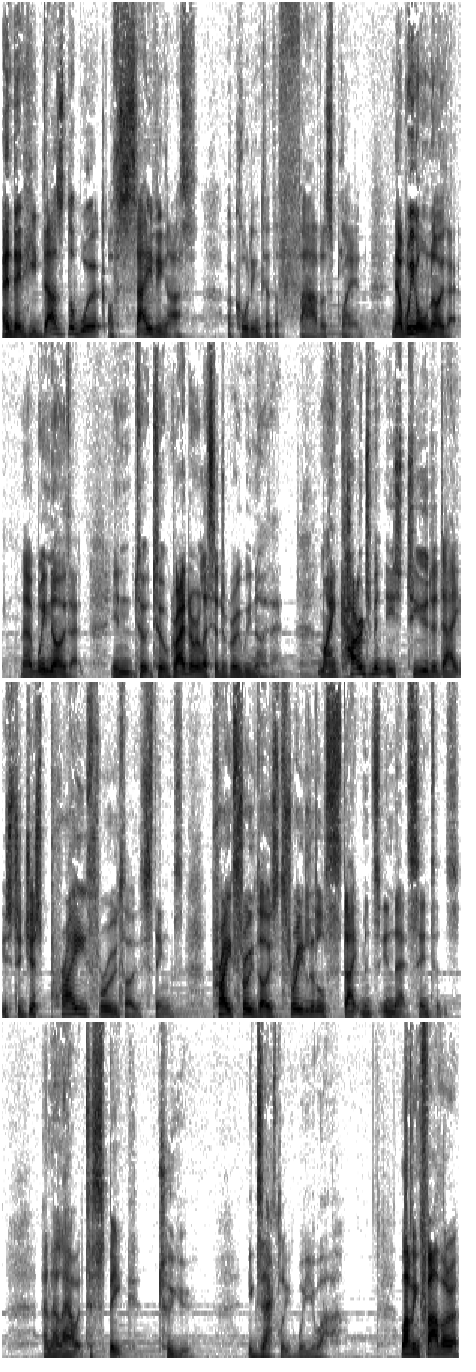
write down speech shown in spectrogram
And then He does the work of saving us according to the Father's plan. Now, we all know that. Now, we know that. In, to, to a greater or lesser degree, we know that. My encouragement is to you today is to just pray through those things. Pray through those three little statements in that sentence and allow it to speak to you exactly where you are. Loving Father,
